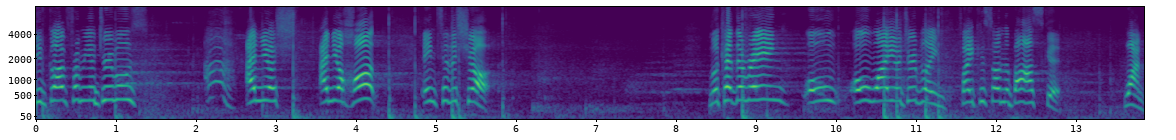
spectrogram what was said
you've got from your dribbles ah, and your and your hop into the shot. Look at the ring all, all while you're dribbling. Focus on the basket. One.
